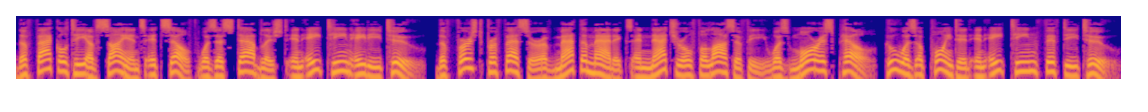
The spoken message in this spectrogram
The Faculty of Science itself was established in 1882. The first professor of mathematics and natural philosophy was Morris Pell, who was appointed in 1852.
